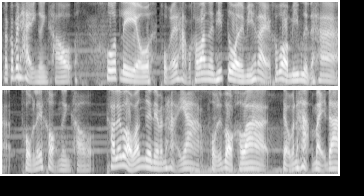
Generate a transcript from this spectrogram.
แล้วก็ไปถ่ายเงินเขาโคตรเลว ผมได้ถามเขาว่าเงินที่ตัวมีเท่าไหร่เขาบอกมีหมื่นห้าผมเลยขอเงินเขา เขาเลยบอกว่าเงินเนี่ยมันหายาก ผมเลยบอกเขาว่า แต่มันหาใหม่ได้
